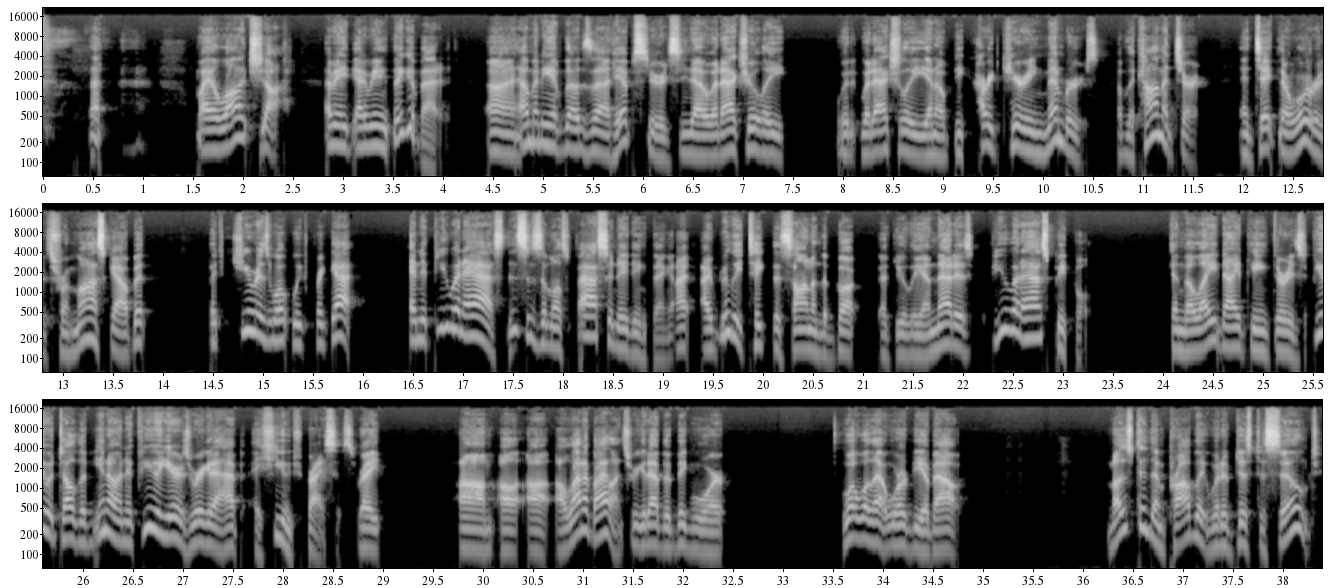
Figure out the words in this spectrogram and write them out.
by a long shot. I mean, I mean, think about it. Uh, how many of those uh, hipsters, you know, would actually would would actually, you know, be card carrying members of the Comintern and take their orders from Moscow? But but here is what we forget. And if you would ask, this is the most fascinating thing. I, I really take this on in the book, uh, Julia, and that is if you would ask people in the late 1930s, if you had told them, you know, in a few years, we're going to have a huge crisis, right? Um, a, a, a lot of violence. We're going to have a big war. What will that war be about? Most of them probably would have just assumed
